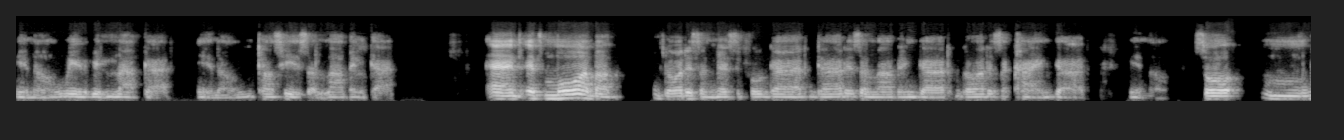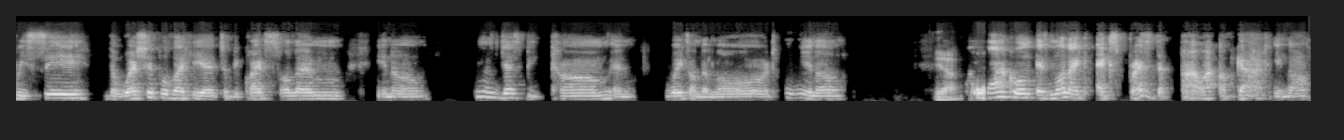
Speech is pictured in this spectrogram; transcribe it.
You know, we, we love God you know, because He is a loving God. And it's more about God is a merciful God, God is a loving God, God is a kind God, you know. So um, we see the worship over here to be quite solemn, you know, just be calm and wait on the Lord, you know. Yeah. Back home, it's more like express the power of God, you know.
